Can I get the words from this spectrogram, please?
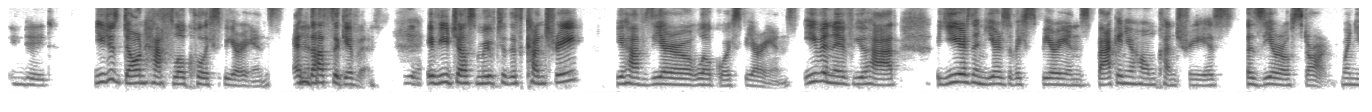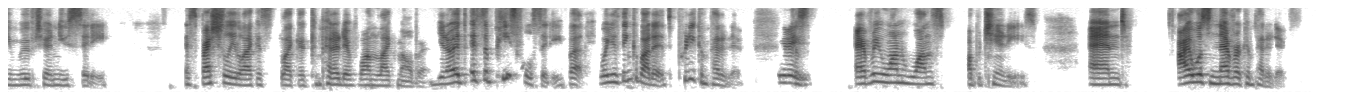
Indeed. You just don't have local experience, and yeah. that's a given. Yeah. If you just move to this country, you have zero local experience. Even if you had years and years of experience back in your home country, is a zero start when you move to a new city especially like a, like a competitive one like Melbourne. You know, it, it's a peaceful city, but when you think about it, it's pretty competitive because everyone wants opportunities. And I was never competitive,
